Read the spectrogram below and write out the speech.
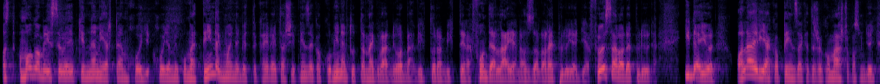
Azt a magam részéről egyébként nem értem, hogy, hogy amikor már tényleg majdnem jöttek a helyreállítási pénzek, akkor mi nem tudta megvárni Orbán Viktor, amíg tényleg von der Leyen azzal a repülőjegyel felszáll a repülőre, ide jön, aláírják a pénzeket, és akkor másnap azt mondja, hogy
